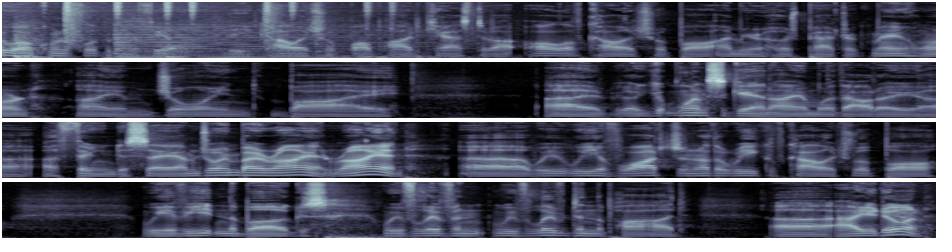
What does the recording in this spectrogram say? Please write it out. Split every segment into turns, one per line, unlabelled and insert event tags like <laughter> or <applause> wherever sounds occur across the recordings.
Hey, welcome to Flipping the Field, the college football podcast about all of college football. I'm your host, Patrick Mayhorn. I am joined by, uh, once again, I am without a, uh, a thing to say. I'm joined by Ryan. Ryan, uh, we, we have watched another week of college football. We have eaten the bugs. We've lived in, we've lived in the pod. Uh, how you doing?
